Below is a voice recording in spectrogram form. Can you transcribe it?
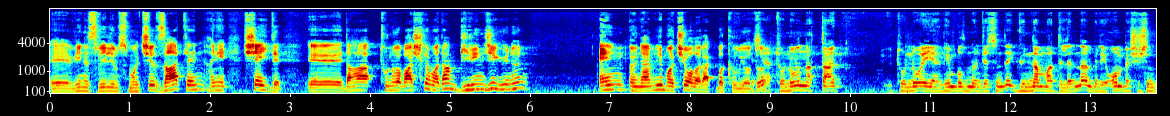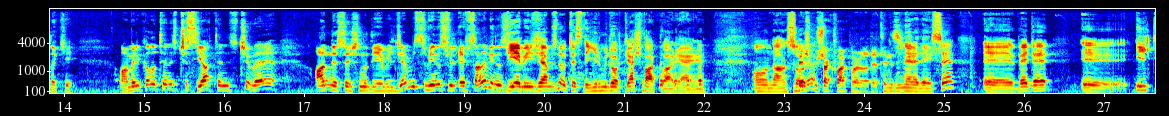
e, Venus Williams maçı zaten hani şeydi e, daha turnuva başlamadan birinci günün en önemli maçı olarak bakılıyordu. Yani turnuvanın hatta turnuvayı yani Wimbledon öncesinde gündem maddelerinden biri 15 yaşındaki Amerikalı tenisçi, siyah tenisçi ve annesi yaşında diyebileceğimiz Venus Will efsane Venus Williams. Diyebileceğimizin ötesinde 24 yaş fark var yani. Ondan sonra 5 kuşak fark var arada tenis. neredeyse E, ve de e, ilk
